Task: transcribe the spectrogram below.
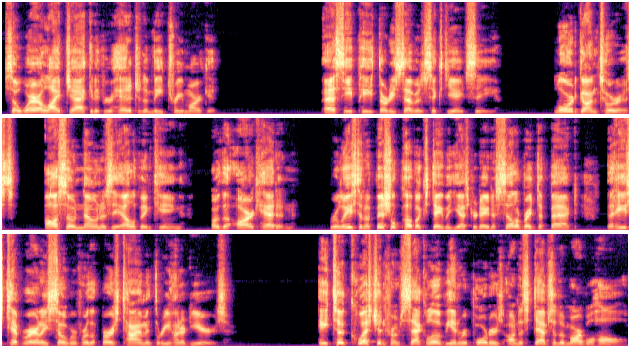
so wear a light jacket if you're headed to the Meat Tree Market. SCP-3768-C Lord Gonturus, also known as the Elephant King, or the Ark-Haddon, released an official public statement yesterday to celebrate the fact that he's temporarily sober for the first time in 300 years. He took questions from Saklovian reporters on the steps of the Marble Hall.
